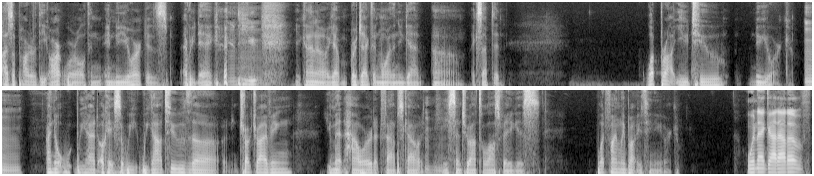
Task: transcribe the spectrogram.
as a part of the art world in, in New York is every day. you Mhm. You kind of get rejected more than you get uh, accepted. What brought you to New York? Mm. I know we had okay, so we we got to the truck driving. You met Howard at Fab Scout. Mhm. He sent you out to Las Vegas. What finally brought you to New York? When I got out of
